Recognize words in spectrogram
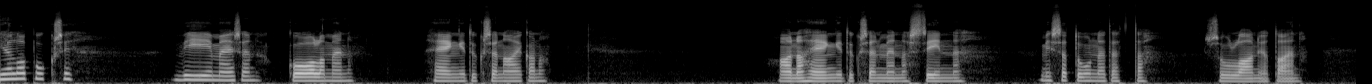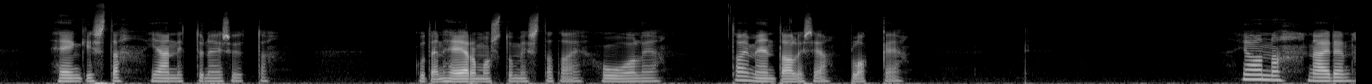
Ja lopuksi viimeisen kolmen hengityksen aikana anna hengityksen mennä sinne, missä tunnet, että sulla on jotain henkistä jännittyneisyyttä, kuten hermostumista tai huolia tai mentaalisia blokkeja. Ja anna näiden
